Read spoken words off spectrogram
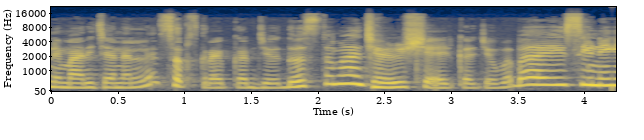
અને મારી ચેનલને સબસ્ક્રાઈબ કરજો. દોસ્તોમાં જરૂર શેર કરજો. બાય સી નેક્સ્ટ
